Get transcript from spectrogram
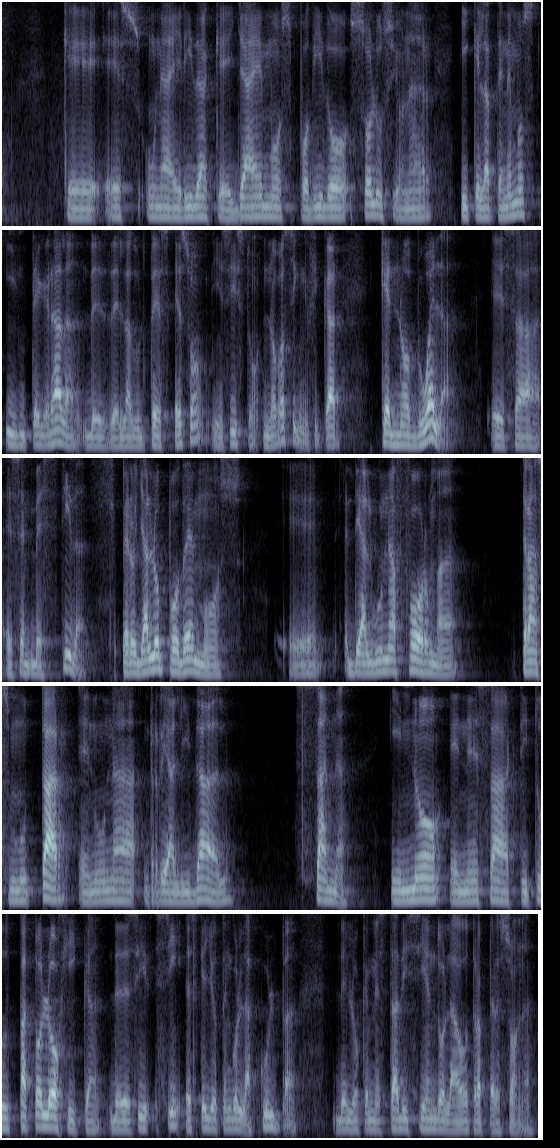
que es una herida que ya hemos podido solucionar y que la tenemos integrada desde la adultez. Eso, insisto, no va a significar que no duela esa, esa embestida, pero ya lo podemos eh, de alguna forma transmutar en una realidad sana y no en esa actitud patológica de decir, sí, es que yo tengo la culpa de lo que me está diciendo la otra persona.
